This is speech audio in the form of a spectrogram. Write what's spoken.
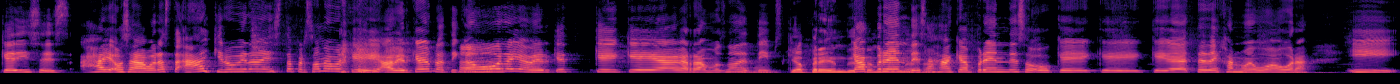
que dices, ay, o sea, ahora hasta, ay, quiero ver a esta persona porque a ver qué me platica ahora y a ver qué, qué, qué agarramos, ¿no? De tips. ¿Qué aprendes? ¿Qué también? aprendes? Ajá, ¿qué aprendes o, o qué, qué- qué te deja nuevo ahora? Y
